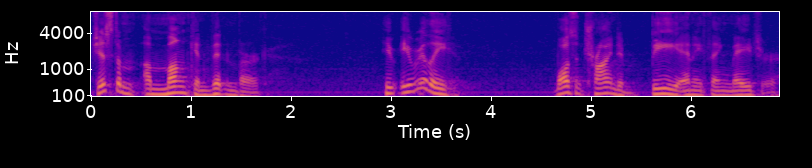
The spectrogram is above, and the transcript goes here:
just a, a monk in Wittenberg. He, he really wasn't trying to be anything major.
